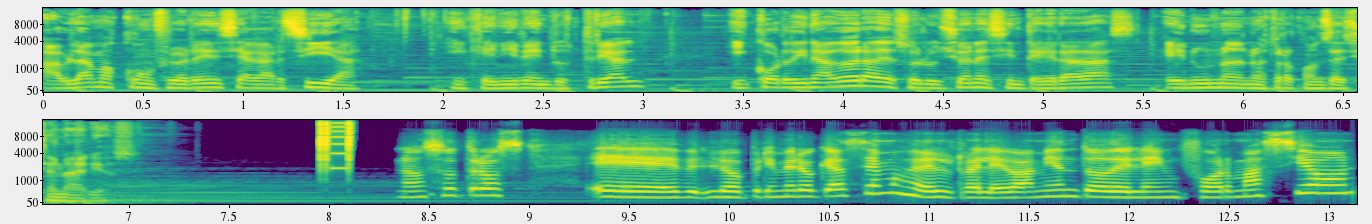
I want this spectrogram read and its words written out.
Hablamos con Florencia García, ingeniera industrial y coordinadora de soluciones integradas en uno de nuestros concesionarios. Nosotros eh, lo primero que hacemos es el relevamiento de la información,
